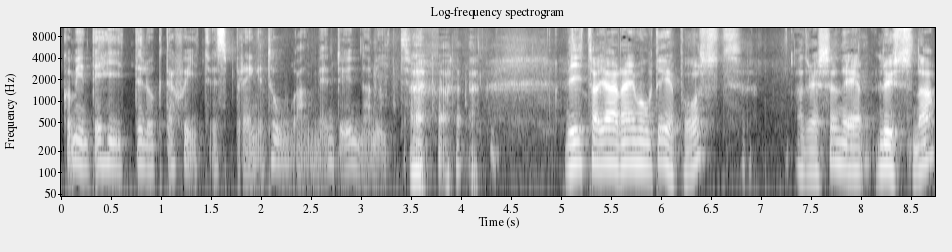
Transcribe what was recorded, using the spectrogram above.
Kom inte hit, det luktar skit, vi spränger toan med dynamit. vi tar gärna emot e-post. Adressen är lyssna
